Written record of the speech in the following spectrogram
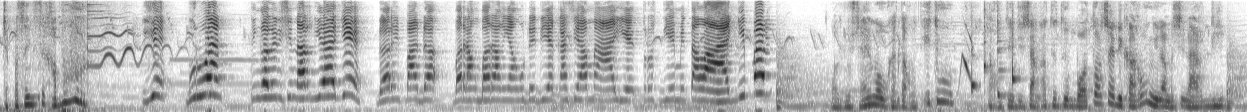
cepat ini kita kabur. Iya, buruan. Tinggalin si Nardi aja daripada barang-barang yang udah dia kasih sama Aye terus dia minta lagi, Pan. Waduh, saya mau bukan takut itu. Takutnya disangka tutup botol saya dikarungin sama si Nardi.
